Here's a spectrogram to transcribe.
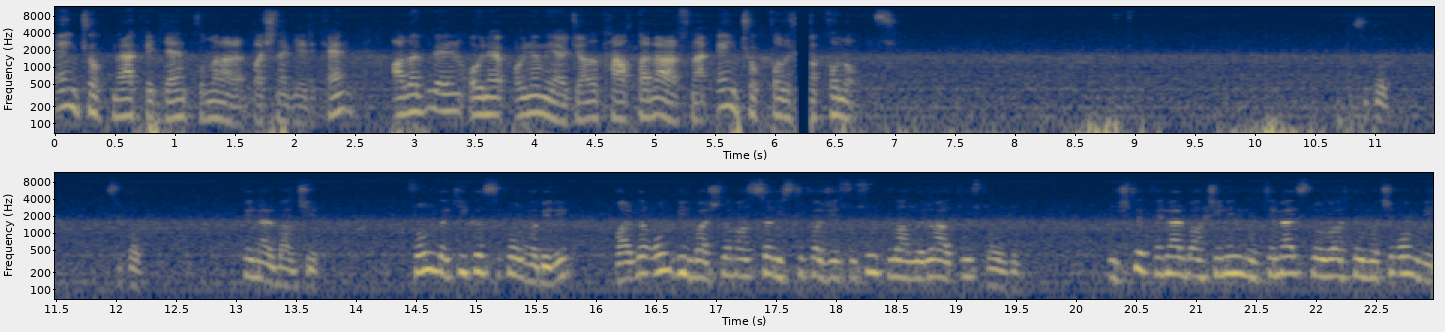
en çok merak edilen konular başına gelirken Arda Güler'in oynayıp oynamayacağı da taraftarlar arasında en çok konuşulan konu oldu. Spor. Spor. Fenerbahçe. Son dakika spor haberi, Arda 11 başlamazsa istifa Jesus'un planları alt üst oldu. İşte Fenerbahçe'nin muhtemel Slovakya maçı 11.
